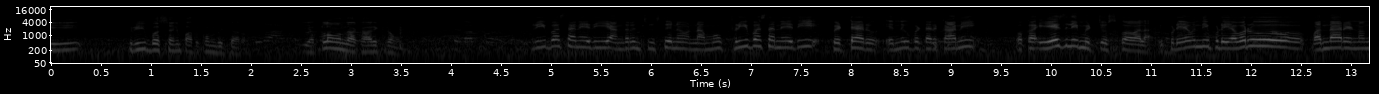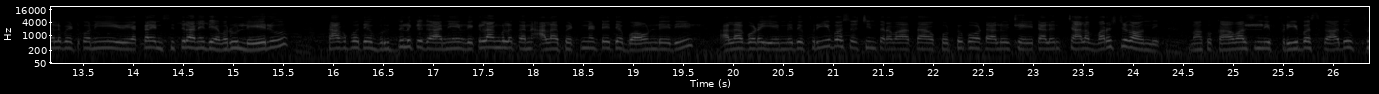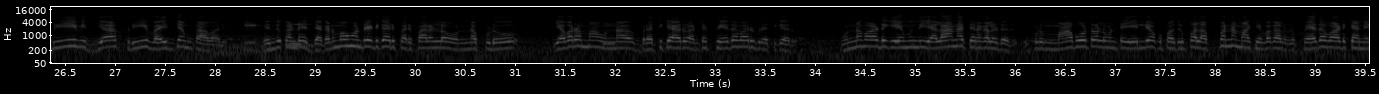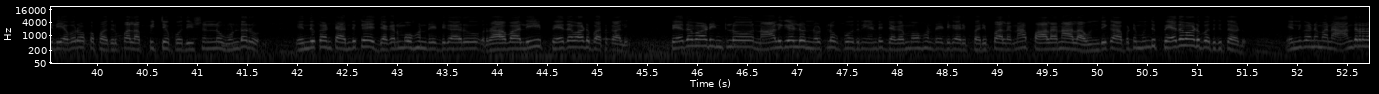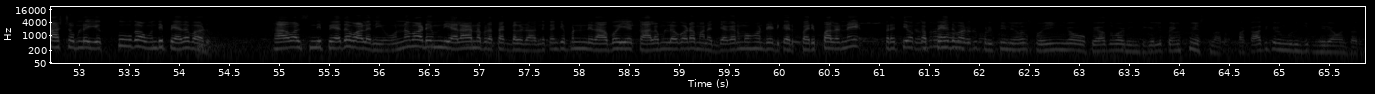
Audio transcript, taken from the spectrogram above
పేదవారికి free bus అని పథకం పెట్టారు. ఎట్లా ఉంది ఆ కార్యక్రమం? ఫ్రీ బస్ అనేది అందరం చూస్తూనే ఉన్నాము. ఫ్రీ బస్ అనేది పెట్టారు. ఎందుకు పెట్టారు? కానీ ఒక ఏజ్ లిమిట్ చూసుకోవాలా. ఇప్పుడు ఏముంది? ఇప్పుడు ఎవరు వంద రెండు వందలు పెట్టుకొని ఎక్కలేని స్థితిలో అనేది ఎవరూ లేరు. కాకపోతే వృద్ధులకి కానీ వికలాంగులకు కానీ అలా పెట్టినట్టయితే బాగుండేది. అలా కూడా ఏం లేదు. ఫ్రీ బస్ వచ్చిన తర్వాత కొట్టుకోటాలు చేయటాలు చాలా వరస్ట్గా ఉంది. మాకు కావాల్సింది ఫ్రీ బస్ కాదు ఫ్రీ విద్య ఫ్రీ వైద్యం కావాలి. ఎందుకంటే జగన్మోహన్ రెడ్డి గారి పరిపాలనలో ఉన్నప్పుడు ఎవరమ్మా ఉన్న బ్రతికారు అంటే పేదవారు బ్రతికారు. ఉన్నవాడికి ఏముంది? ఎలానా తినగలడు. ఇప్పుడు మా బోటోళ్ళు ఉంటే వెళ్ళి ఒక పది రూపాయలు అప్పన్న మాకు ఇవ్వగలరు. పేదవాడికి అనేది ఎవరు ఒక పది రూపాయలు అప్పిచ్చే పొజిషన్లో ఉండరు. ఎందుకంటే అందుకే జగన్మోహన్ రెడ్డి గారు రావాలి పేదవాడు బతకాలి. పేదవాడి ఇంట్లో నాలుగేళ్ళు నోట్లోకి పోతున్నాయి అంటే జగన్మోహన్ రెడ్డి గారి పరిపాలన పాలన అలా ఉంది కాబట్టి ముందు పేదవాడు బతుకుతాడు. ఎందుకంటే మన ఆంధ్ర రాష్ట్రంలో ఎక్కువగా ఉంది పేదవాడు. కావాల్సింది పేదవాళ్ళని. ఉన్నవాడేముంది ఎలా అన్న బ్రతకగలడు. అందుకని చెప్పండి రాబోయే కాలంలో కూడా మన జగన్మోహన్ రెడ్డి గారి పరిపాలనే ప్రతి ఒక్క పేదవాడు ప్రతి నెల స్వయంగా ఒక పేదవాడి ఇంటికి వెళ్ళి పెన్షన్ ఇస్తున్నారు. ఆ కార్యక్రమం గురించి మీరేమంటారు?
